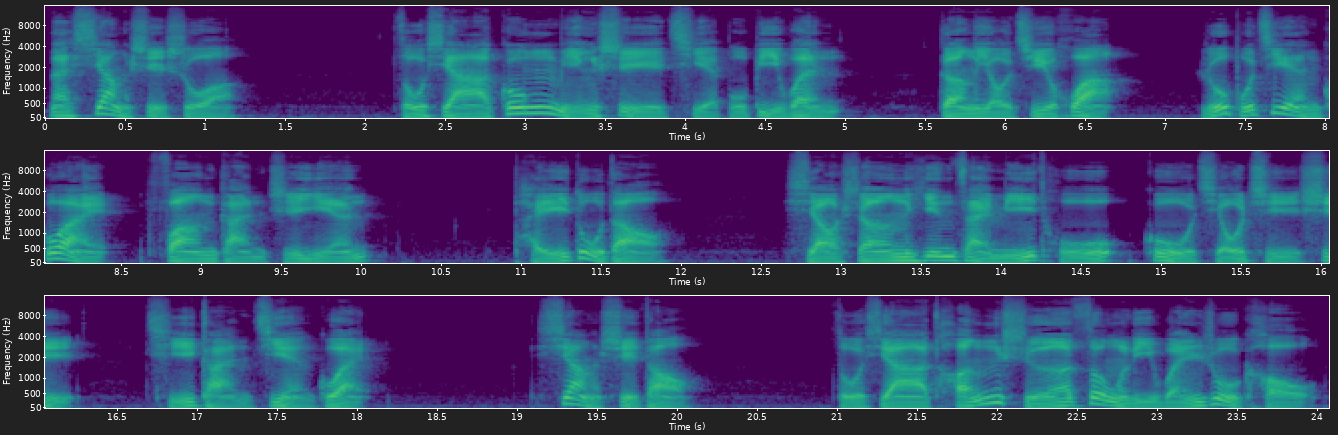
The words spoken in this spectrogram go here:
那相士说：“足下功名事，且不必问。更有句话，如不见怪，方敢直言。”裴度道。小生因在迷途，故求指示，岂敢见怪？相士道：“足下腾蛇纵李文入口，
